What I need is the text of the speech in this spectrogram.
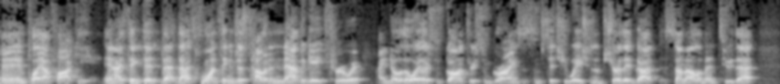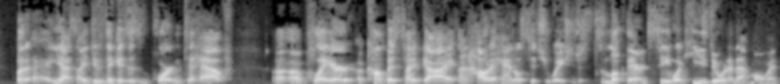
in playoff hockey. And I think that, that that's one thing, of just how to navigate through it. I know the Oilers have gone through some grinds and some situations. I'm sure they've got some element to that. But uh, yes, I do think it is important to have a, a, player, a compass type guy on how to handle situations, just to look there and see what he's doing in that moment.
